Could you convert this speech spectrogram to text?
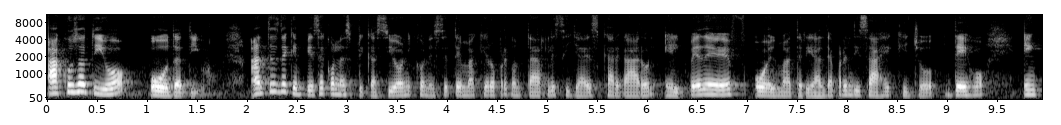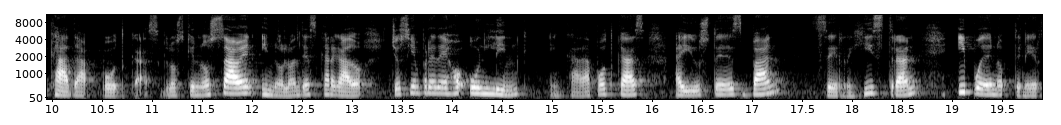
acusativo o dativo. Antes de que empiece con la explicación y con este tema, quiero preguntarles si ya descargaron el PDF o el material de aprendizaje que yo dejo en cada podcast. Los que no saben y no lo han descargado, yo siempre dejo un link en cada podcast. Ahí ustedes van se registran y pueden obtener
